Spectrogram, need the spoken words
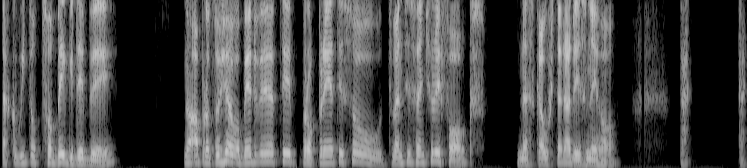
takový to co by kdyby. No a protože obě dvě ty propriety jsou 20th Century Fox, dneska už teda Disneyho, tak, tak,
